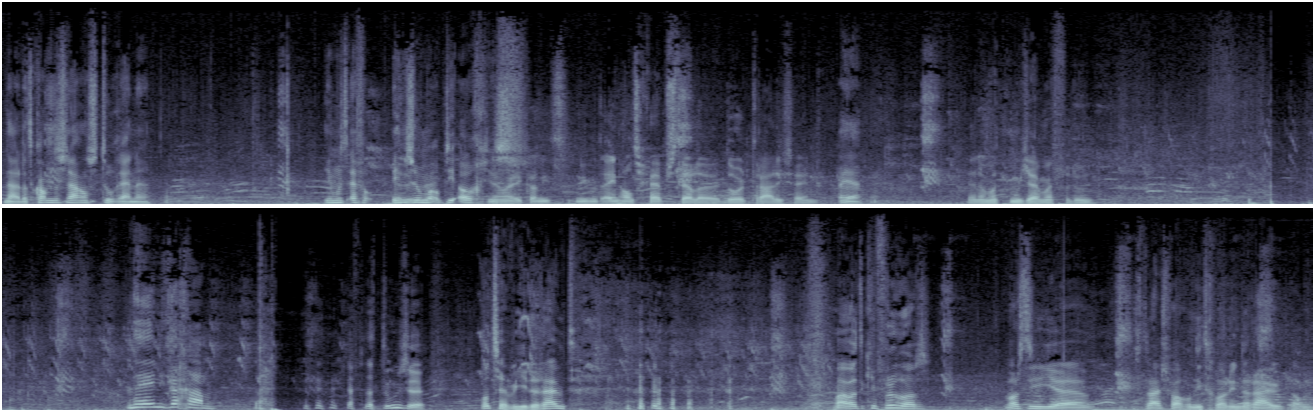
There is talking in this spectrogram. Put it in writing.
Nou, dat kwam dus naar ons toe rennen. Je moet even inzoomen op die oogjes. Ja, maar ik kan niet, niet met één hand scherp stellen door de tralies heen. Oh ja. Ja, dan moet, moet jij maar even doen. Nee, niet weggaan. Dat doen ze. Want ze hebben hier de ruimte. maar wat ik je vroeg was... Was die eh, struisvogel niet gewoon in de rui dan?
